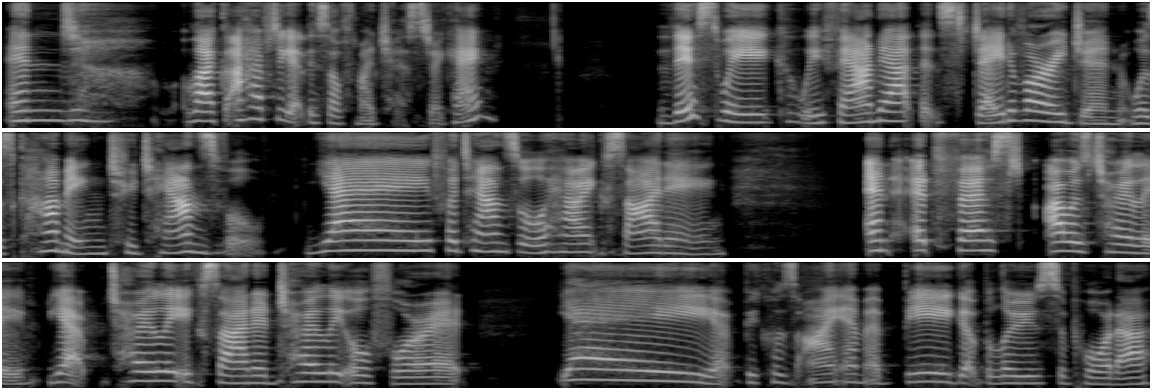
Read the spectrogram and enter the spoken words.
And like, I have to get this off my chest, okay? This week, we found out that State of Origin was coming to Townsville. Yay for Townsville! How exciting! And at first, I was totally, yeah, totally excited, totally all for it. Yay! Because I am a big blues supporter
